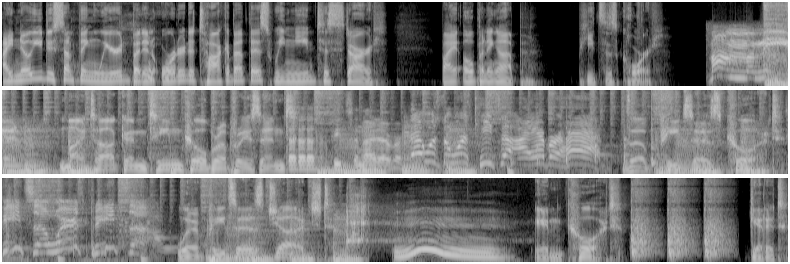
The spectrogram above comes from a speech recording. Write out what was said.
I know you do something weird, but in order to talk about this, we need to start by opening up Pizza's Court. My Talk and Team Cobra present That's best pizza night ever. That was the worst pizza I ever had. The Pizza's Court, Pizza? Where's pizza? where pizza is judged Mmm. in court. Get it?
